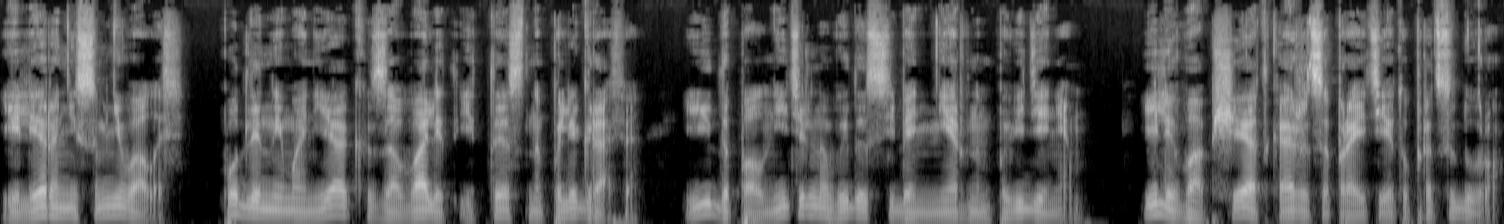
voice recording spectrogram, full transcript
И Лера не сомневалась. Подлинный маньяк завалит и тест на полиграфе, и дополнительно выдаст себя нервным поведением. или вообще откажется пройти эту процедуру.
